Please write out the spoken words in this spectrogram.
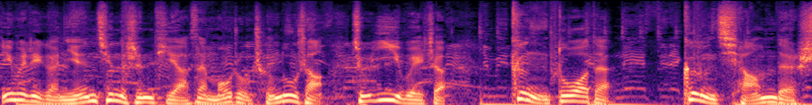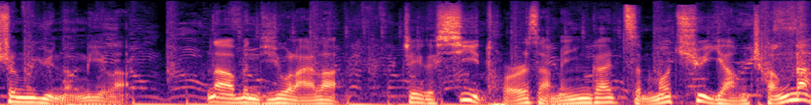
因为这个年轻的身体啊，在某种程度上就意味着更多的、更强的生育能力了。那问题就来了，这个细腿儿咱们应该怎么去养成呢？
